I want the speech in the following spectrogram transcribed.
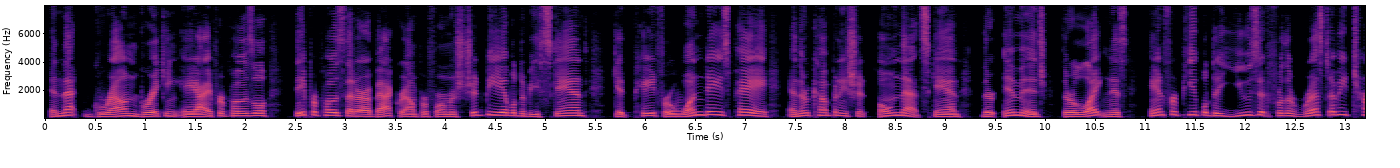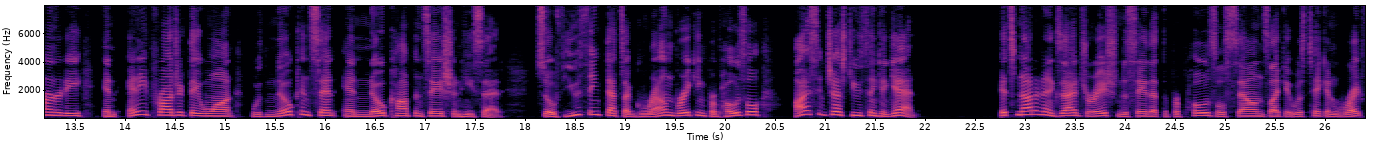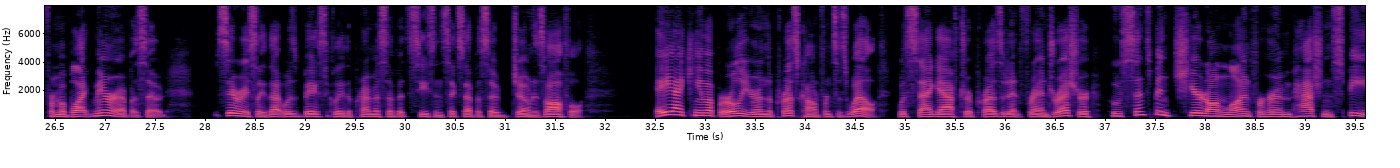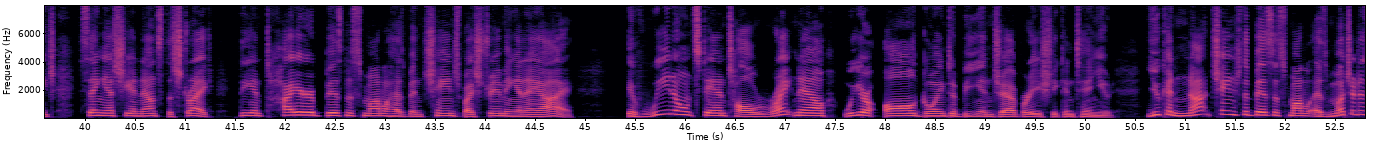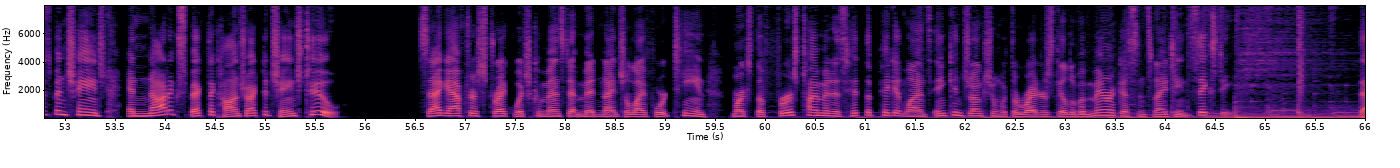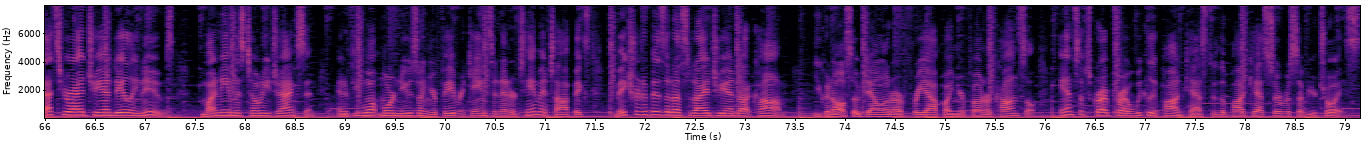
In that groundbreaking AI proposal, they propose that our background performers should be able to be scanned, get paid for one day's pay, and their company should own that scan, their image, their likeness, and for people to use it for the rest of eternity in any project they want with no consent and no compensation, he said. So if you think that's a groundbreaking proposal, I suggest you think again. It's not an exaggeration to say that the proposal sounds like it was taken right from a Black Mirror episode. Seriously, that was basically the premise of its season 6 episode, Joan is Awful. AI came up earlier in the press conference as well, with SAG AFTRA President Fran Drescher, who's since been cheered online for her impassioned speech, saying as she announced the strike, the entire business model has been changed by streaming and AI. If we don't stand tall right now, we are all going to be in jeopardy, she continued. You cannot change the business model as much as it has been changed and not expect the contract to change too. SAG AFTRA strike, which commenced at midnight July 14, marks the first time it has hit the picket lines in conjunction with the Writers Guild of America since 1960. That's your IGN Daily News. My name is Tony Jackson, and if you want more news on your favorite games and entertainment topics, make sure to visit us at IGN.com. You can also download our free app on your phone or console and subscribe to our weekly podcast through the podcast service of your choice.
